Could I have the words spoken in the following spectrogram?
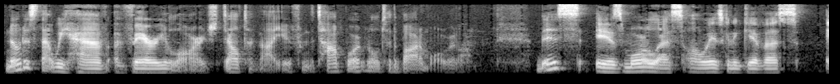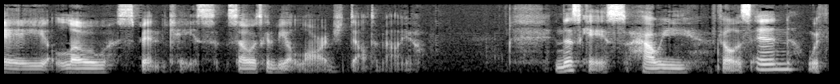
Notice that we have a very large delta value from the top orbital to the bottom orbital. This is more or less always going to give us a low spin case, so it's going to be a large delta value. In this case, how we fill this in with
